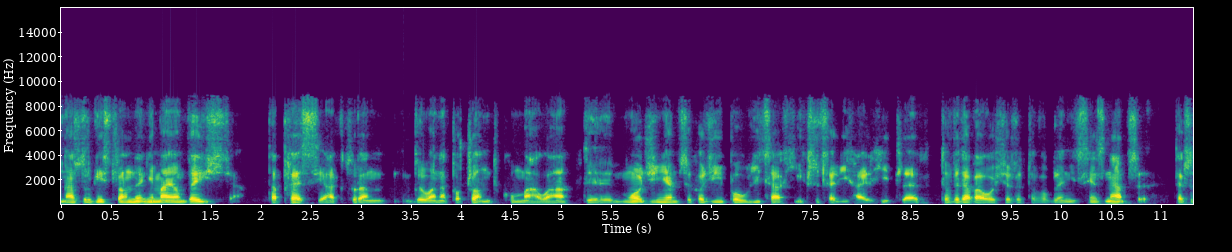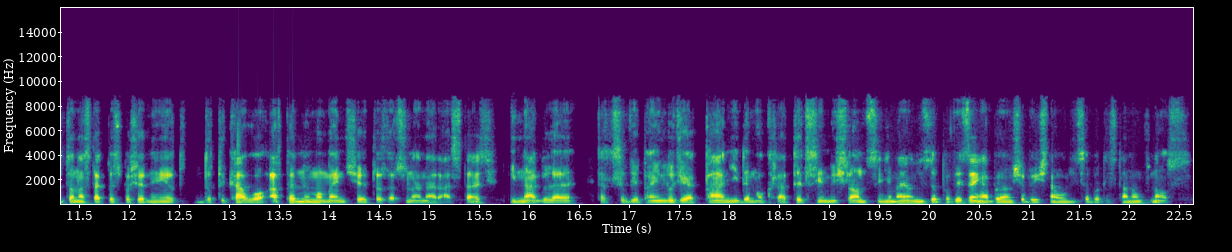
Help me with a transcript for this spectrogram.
no a z drugiej strony nie mają wyjścia. Ta presja, która była na początku mała, gdy młodzi Niemcy chodzili po ulicach i krzyczeli Heil Hitler, to wydawało się, że to w ogóle nic nie znaczy. Także to nas tak bezpośrednio nie dotykało, a w pewnym momencie to zaczyna narastać i nagle tacy, wie pani, ludzie jak pani, demokratycznie myślący, nie mają nic do powiedzenia, boją się wyjść na ulicę, bo dostaną w nos.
